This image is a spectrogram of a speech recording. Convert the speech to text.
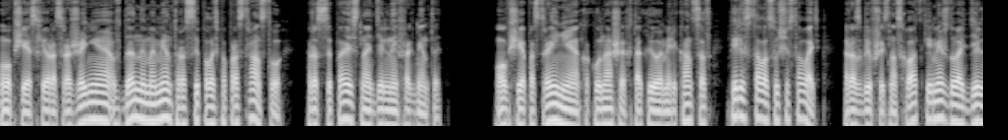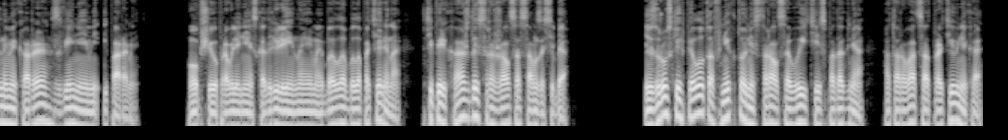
Общая сфера сражения в данный момент рассыпалась по пространству, рассыпаясь на отдельные фрагменты. Общее построение, как у наших, так и у американцев, перестало существовать, разбившись на схватки между отдельными каре, звеньями и парами. Общее управление эскадрильей на Эмайбелла было потеряно, теперь каждый сражался сам за себя. Из русских пилотов никто не старался выйти из-под огня, оторваться от противника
